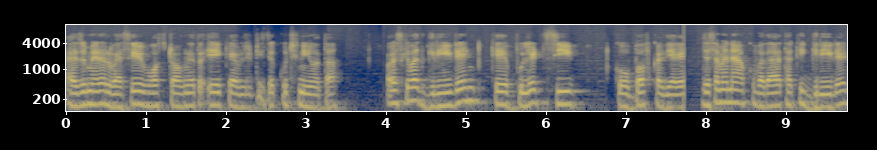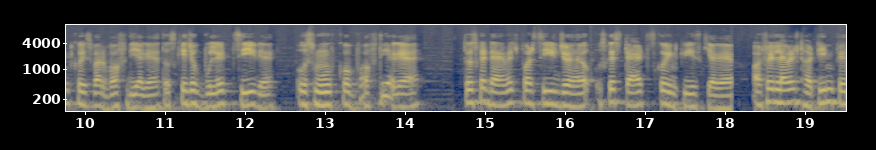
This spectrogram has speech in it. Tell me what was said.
एजोमेरल वैसे भी बहुत स्ट्रॉन्ग है तो एक एबिलिटी से कुछ नहीं होता। और इसके बाद ग्रीडेंट के बुलेट सीट को बफ कर दिया गया। जैसा मैंने आपको बताया था कि ग्रीडेंट को इस बार बफ दिया गया है तो उसके जो बुलेट सीड है, उस मूव को बफ दिया गया है। तो उसका डैमेज पर सीट जो है, उसके स्टैट्स को इंक्रीज़ किया गया है। और फिर लेवल 13 पे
